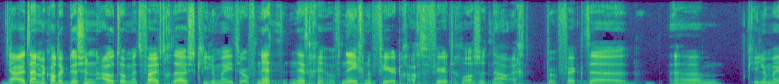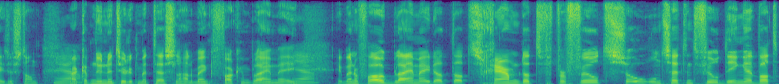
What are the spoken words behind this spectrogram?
ja, uiteindelijk had ik dus een auto met 50.000 kilometer. Of net, net geen, of 49, 48 was het. Nou, echt perfecte ehm, kilometerstand. Ja. Maar ik heb nu natuurlijk met Tesla. Daar ben ik fucking blij mee. Ja. Ik ben er vooral ook blij mee dat dat scherm, dat vervult zo ontzettend veel dingen. Wat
